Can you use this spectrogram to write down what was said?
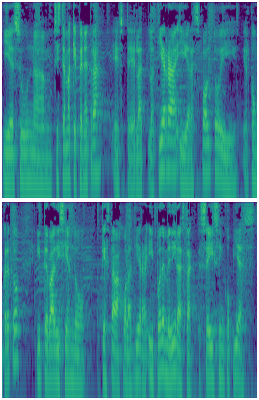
Y es un um, sistema que penetra este, la, la tierra y el asfalto y el concreto y te va diciendo qué está bajo la tierra. Y puede medir hasta 6-5 pies.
